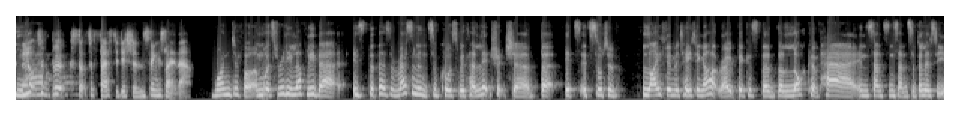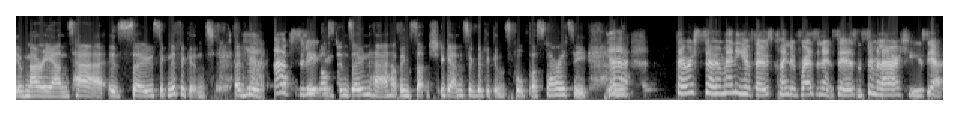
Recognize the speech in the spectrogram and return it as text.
yeah. lots of books, lots of first editions, things like that. Wonderful. And what's really lovely there is that there's a resonance, of course, with her literature, but it's it's sort of life imitating art, right? Because the the lock of hair in Sense and Sensibility of Marianne's hair is so significant. And yeah, here absolutely. Austen's own hair having such again significance for posterity. Yeah. there are so many of those kind of resonances and similarities yeah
